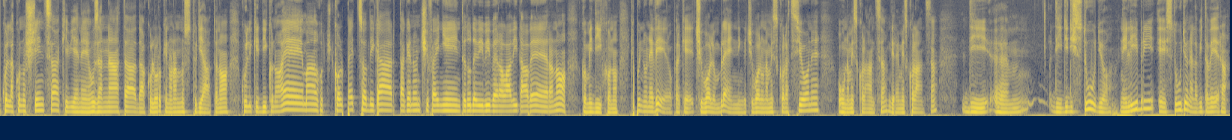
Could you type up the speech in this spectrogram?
quella conoscenza che viene osannata da coloro che non hanno studiato, no? Quelli che dicono, eh, ma col pezzo di carta che non ci fai niente, tu devi vivere la vita vera, no? Come dicono, che poi non è vero perché ci vuole un blending, ci vuole una mescolazione o una mescolanza, direi mescolanza, di, ehm, di, di, di studio nei libri e studio nella vita vera.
